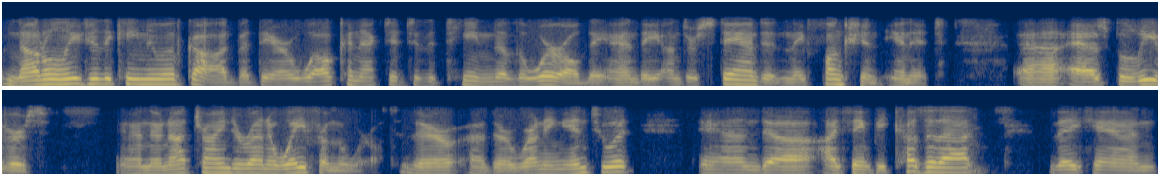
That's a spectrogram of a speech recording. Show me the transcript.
not only to the kingdom of God, but they are well connected to the kingdom of the world. They, and they understand it and they function in it uh, as believers. And they're not trying to run away from the world. They're uh, they're running into it, and uh, I think because of that, they can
